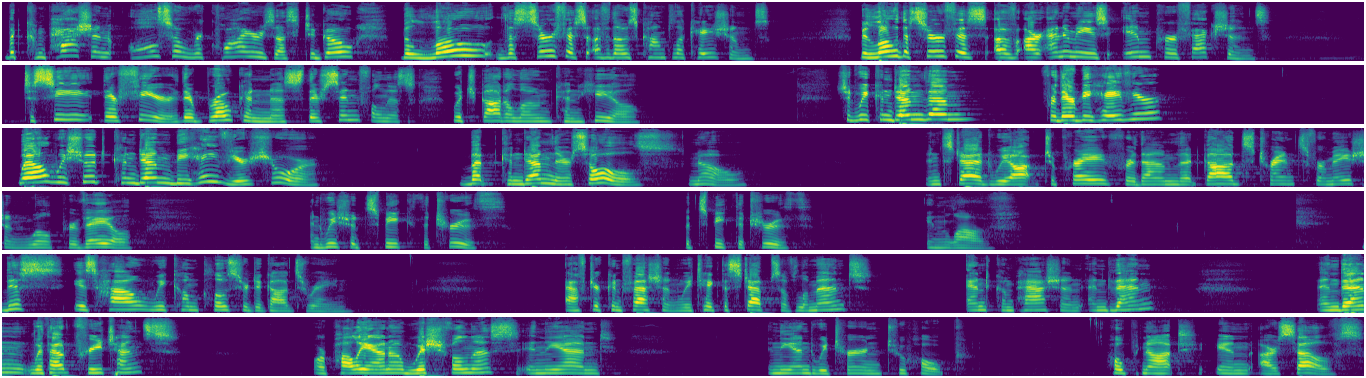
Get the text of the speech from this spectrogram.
But compassion also requires us to go below the surface of those complications, below the surface of our enemy's imperfections, to see their fear, their brokenness, their sinfulness, which God alone can heal. Should we condemn them for their behavior? Well, we should condemn behavior, sure, but condemn their souls no. Instead, we ought to pray for them that God's transformation will prevail, and we should speak the truth, but speak the truth in love. This is how we come closer to God's reign. After confession, we take the steps of lament and compassion. And then, and then without pretense or Pollyanna wishfulness, in the end, in the end, we turn to hope. Hope not in ourselves,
